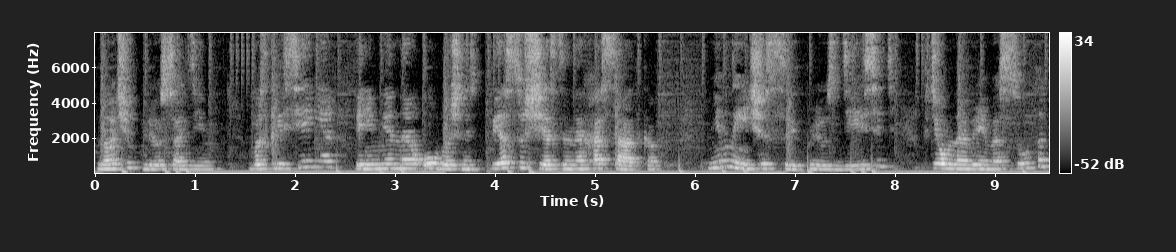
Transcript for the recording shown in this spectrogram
ночью плюс 1. В воскресенье переменная облачность без существенных осадков. Дневные часы плюс 10, в темное время суток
